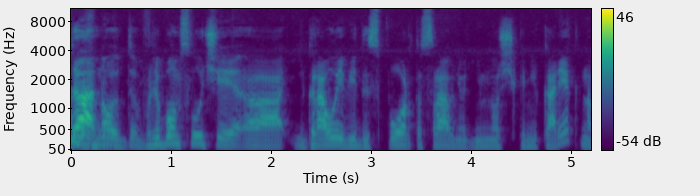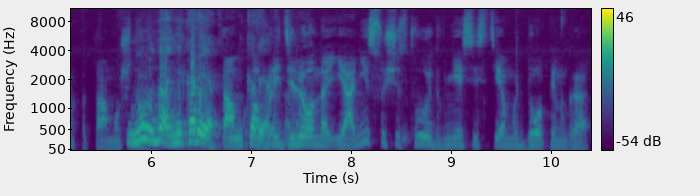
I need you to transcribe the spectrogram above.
да, же? но в любом случае а, игровые виды спорта сравнивать немножечко некорректно, потому что ну, да, некорректно, там некорректно, определенно да. и они существуют вне системы допинга.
